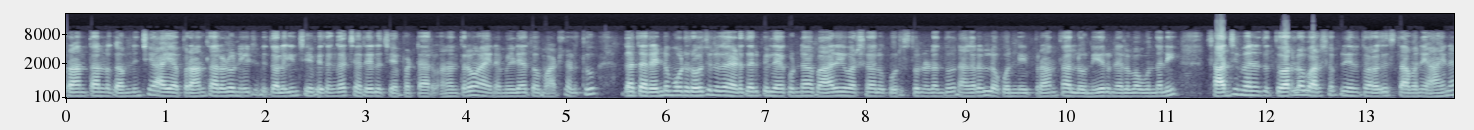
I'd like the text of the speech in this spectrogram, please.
ప్రాంతాలను గమనించి ఆయా ప్రాంతాలలో నీటిని తొలగించే విధంగా చర్యలు చేపట్టారు. అనంతరం ఆయన మీడియాతో మాట్లాడుతూ గత రెండు మూడు రోజులుగా ఎడతెరిపి లేకుండా భారీ వర్షాలు కురుస్తుండటంతో నగరంలో కొన్ని ప్రాంతాల్లో నీరు నిల్వ ఉందని సాధ్యమైనంత త్వరలో వర్షపు నీరు తొలగిస్తామని ఆయన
